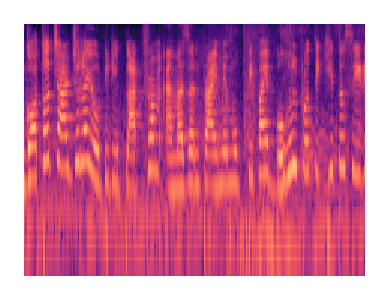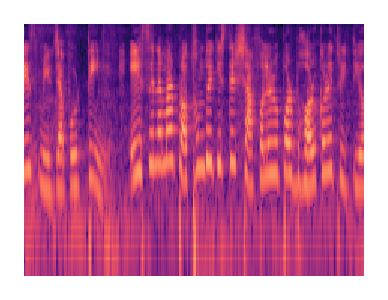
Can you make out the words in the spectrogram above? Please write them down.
গত চার জুলাই ওটিটি প্ল্যাটফর্ম অ্যামাজন প্রাইমে মুক্তি পায় বহুল প্রতীক্ষিত সিরিজ মির্জাপুর তিন। এই সিনেমার প্রথম দুই কিস্তির সাফল্যের উপর ভর করে তৃতীয়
